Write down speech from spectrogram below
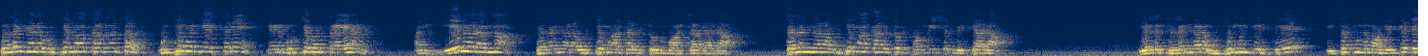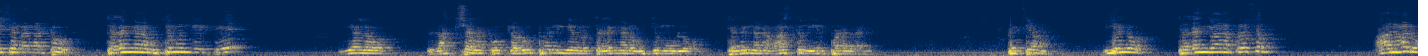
తెలంగాణ ఉద్యమకారులంతా ఉద్యమం చేస్తేనే నేను ముఖ్యమంత్రి అయ్యాను. అని ఏనాడన్నా తెలంగాణ ఉద్యమాకారులతో మాట్లాడా తెలంగాణ ఉద్యమకారులతో సమావేశం పెట్టాడా? ఇలా తెలంగాణ ఉద్యమం చేస్తే ఇంతకుముందు మా వెంకటేశ్వర అన్నట్టు తెలంగాణ ఉద్యమం చేస్తే ఇలా లక్షల కోట్ల రూపాయలు ఇలా తెలంగాణ ఉద్యమంలో తెలంగాణ రాష్ట్రం ఏర్పడాలని పెట్టాము ఇలా తెలంగాణ కోసం ఆనాడు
